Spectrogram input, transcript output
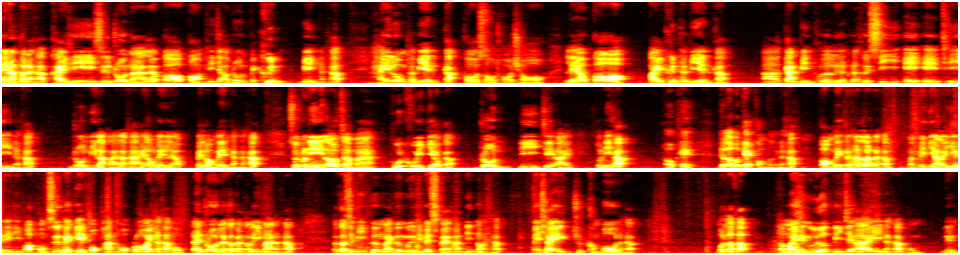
แนะนำก่อนนะครับ ใครที่ซื้อโดรนมาแล้วก็ก่อนที่จะเอาโดรนไปขึ้นบินนะครับ ให้ลงทะเบียนกับกสทช แล้วก็ไปขึ้นทะเบียนกับอ่าการบินพลเรือนก็คือ CAAT นะครับโดรนมีหลากหลายราคาให้เราเล่นแล้วไปลองเล่นกันนะครับ ส่วนวันนี้เราจะมาพูดคุยเกี่ยวกับโดรน DJI ตัวนี้ครับโอเค เดี๋ยวเรามาแกะกล่องกันเลยนะครับ กล่องเล็กกระทัดรัดนะครับ มันไม่มีอะไรเยอะในนี้ เพราะผมซื้อแพ็กเกจ 6,600 นะครับผม ได้โดรนแล้วก็แบตเตอรี่มานะครับ แล้วก็จะมีเครื่องไม้เครื่องมือที่เป็นสเปรย์พัทนิดหน่อยครับ ไม่ใช่ชุดคอมโบนะครับ หมดแล้วครับทำไมถึงเลือก DJI นะครับผมหนึ่ง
